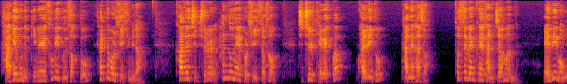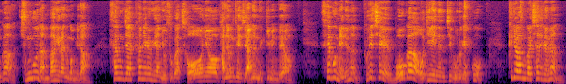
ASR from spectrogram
가계부 느낌의 소비 분석도 살펴볼 수 있습니다. 카드 지출을 한눈에 볼 수 있어서 지출 계획과 관리도 가능하죠. 토스뱅크의 단점은 앱이 뭔가 중구난방이라는 겁니다. 사용자 편의를 위한 요소가 전혀 반영되지 않은 느낌인데요. 세부 메뉴는 도대체 뭐가 어디에 있는지 모르겠고 필요한 걸 찾으려면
